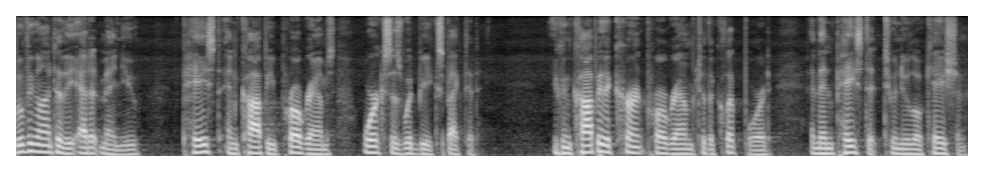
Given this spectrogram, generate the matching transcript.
Moving on to the Edit menu, Paste and Copy Programs works as would be expected. You can copy the current program to the clipboard and then paste it to a new location.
